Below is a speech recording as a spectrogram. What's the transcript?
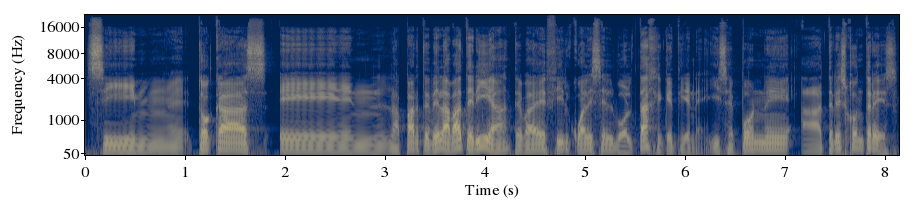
Si mm, tocas en la parte de la batería, te va a decir cuál es el voltaje que tiene y se pone a 3,3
